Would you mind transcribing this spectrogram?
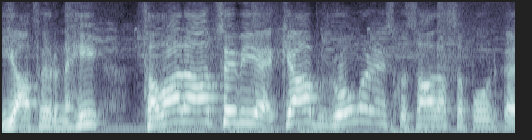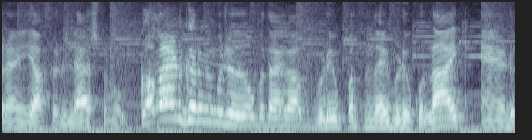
या फिर नहीं। सवाल आपसे भी है, क्या आप रोमन रेंस को ज़्यादा सपोर्ट करें या फिर लेसनर को? कमेंट करके मुझे जो बताएगा। वीडियो पसंद आई, वीडियो को लाइक एंड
